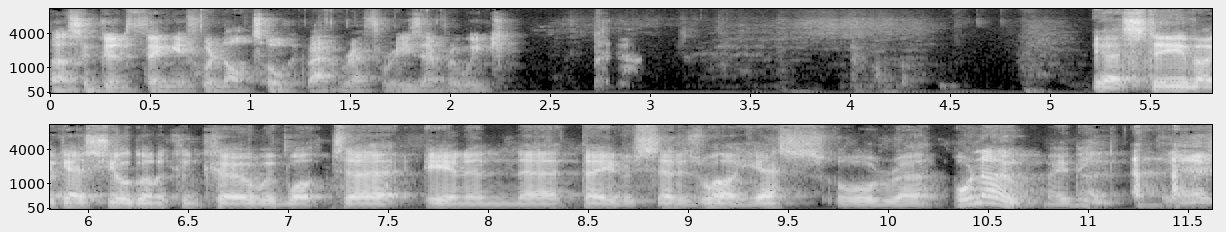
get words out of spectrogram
that's a good thing if we're not talking about referees every week. Yeah, Steve, I guess you're going to concur with what uh, Ian and uh, Dave have said as well, yes? Or uh, or no, maybe? Uh,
